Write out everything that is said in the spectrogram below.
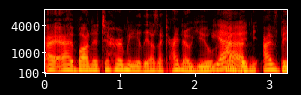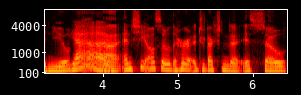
I, I bonded to her immediately. I was like, I know you. Yeah. I've been, I've been you. Yeah. uh, and she also her introduction to is so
